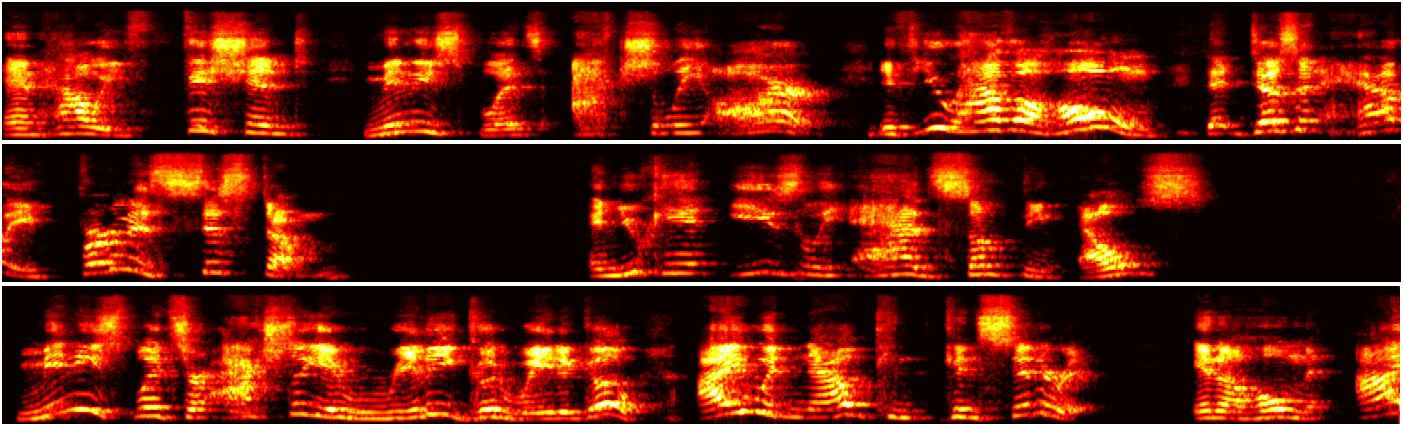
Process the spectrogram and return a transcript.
and how efficient mini splits actually are. If you have a home that doesn't have a furnace system and you can't easily add something else, mini splits are actually a really good way to go. I would now con- consider it in a home that I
